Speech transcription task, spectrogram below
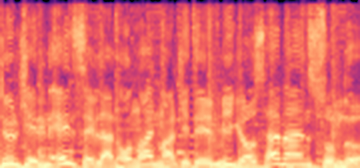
Türkiye'nin en sevilen online marketi Migros hemen sundu.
